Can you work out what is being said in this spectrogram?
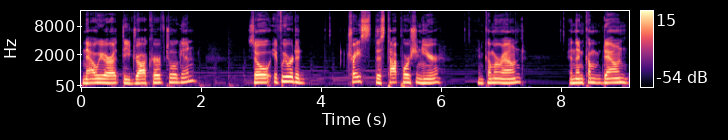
Now we are at the draw curve tool again. So if we were to trace this top portion here and come around and then come down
